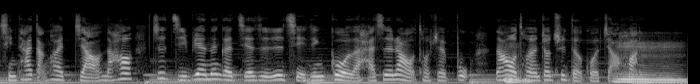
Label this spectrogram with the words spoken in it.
请他赶快交，然后就是即便那个截止日期已经过了，还是让我同学补，然后我同学就去德国交换，嗯，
